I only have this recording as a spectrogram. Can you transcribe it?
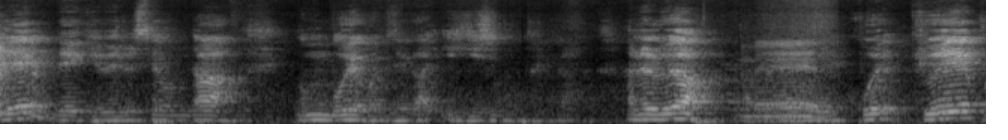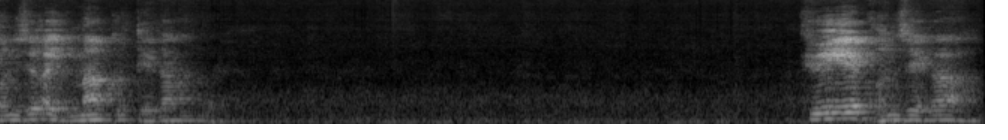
위에 내 교회를 세운다. 음부의 권세가 이기지 못하리라. 할렐루야. 아멘. 고- 교회의 권세가 이만큼 대단한 거예요. 교회의 권세가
